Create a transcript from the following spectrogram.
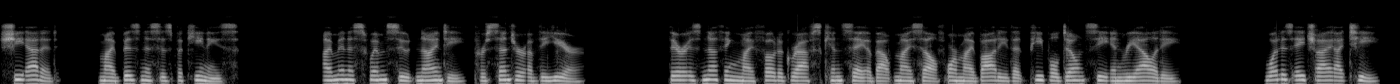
She added, my business is bikinis. I'm in a swimsuit 90% of the year. There is nothing my photographs can say about myself or my body that people don't see in reality. What is HIIT,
